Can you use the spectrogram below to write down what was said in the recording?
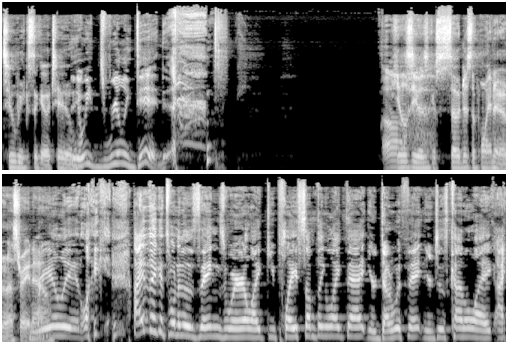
two weeks ago too. We really did. Oh, Heelsy was so disappointed in us right now. Really? Like, I think it's one of those things where, like, you play something like that, you're done with it, and you're just kind of like, I'm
